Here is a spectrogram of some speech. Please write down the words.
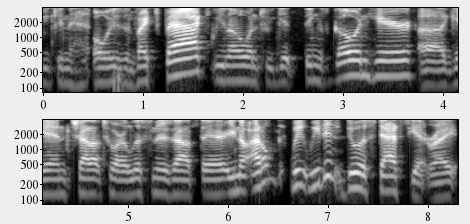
we can always invite you back, you know, once we get things going here. Uh, again, shout out to our listeners out there. You know, I don't, th- we, we didn't do a stats yet, right?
